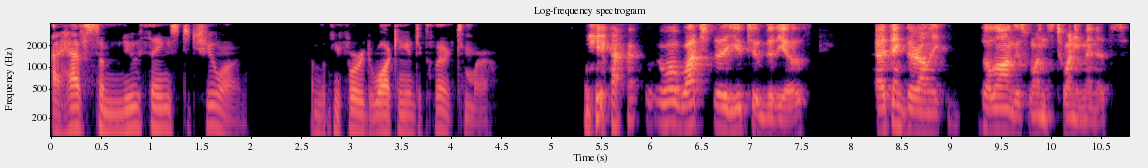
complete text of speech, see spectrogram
I have some new things to chew on. I'm looking forward to walking into clinic tomorrow. Yeah. Well, watch the YouTube videos. I think they're only the longest one's 20 minutes,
